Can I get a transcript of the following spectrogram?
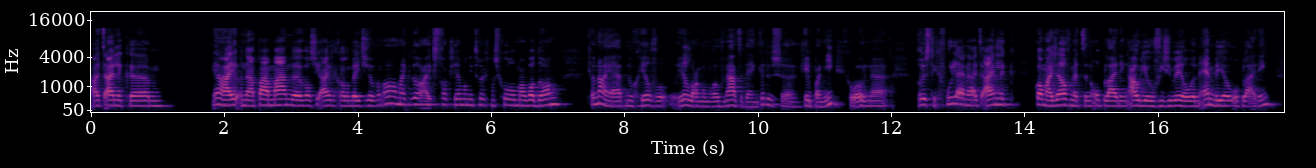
uiteindelijk. Um, ja, hij, na een paar maanden was hij eigenlijk al een beetje zo van, oh, maar ik wil eigenlijk straks helemaal niet terug naar school, maar wat dan? Ik zei, nou ja, je hebt nog heel, veel, heel lang om erover na te denken, dus uh, geen paniek, gewoon uh, rustig voelen. En uiteindelijk kwam hij zelf met een opleiding audiovisueel, een mbo-opleiding,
